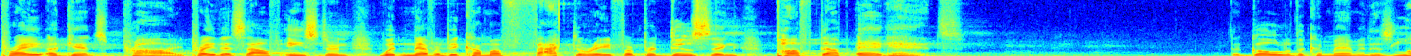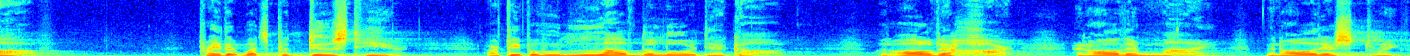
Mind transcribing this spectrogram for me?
Pray against pride. Pray that Southeastern would never become a factory for producing puffed up eggheads. The goal of the commandment is love. Pray that what's produced here are people who love the Lord their God with all of their heart and all of their mind and all of their strength.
